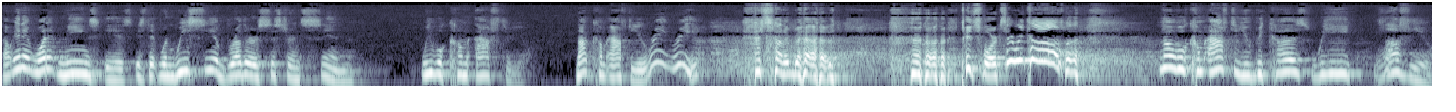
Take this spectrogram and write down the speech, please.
Now, in it, what it means is, is that when we see a brother or sister in sin, we will come after you. Not come after you. Read, read. That sounded bad. Pitchforks, here we come. no, we'll come after you because we love you.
